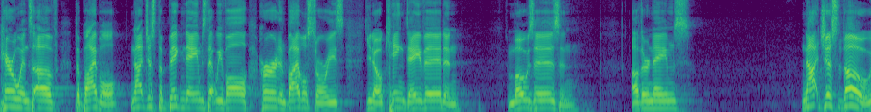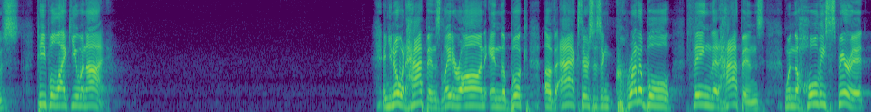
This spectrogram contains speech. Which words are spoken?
heroines of the Bible, not just the big names that we've all heard in Bible stories, you know, King David and Moses and other names. Not just those, people like you and I. And you know what happens later on in the book of Acts? There's this incredible thing that happens when the Holy Spirit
